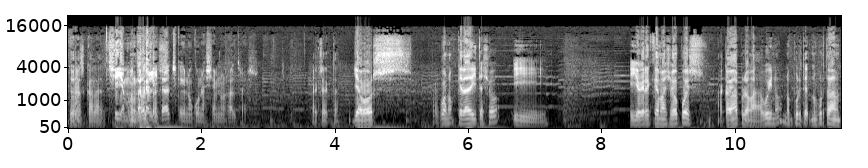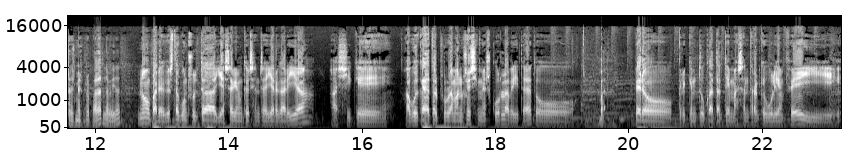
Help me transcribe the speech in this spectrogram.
dos escales. Sí, hi ha moltes nosaltres. realitats que no coneixem nosaltres. Exacte. Llavors, bueno, queda dit això i, i jo crec que amb això pues, acabem el programa d'avui, no? No, porta, no portàvem res més preparat, la veritat. No, perquè aquesta consulta ja sabíem que se'ns allargaria, així que avui ha quedat el programa, no sé si més curt, la veritat, o... Bueno, però crec que hem tocat el tema central que volíem fer i,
